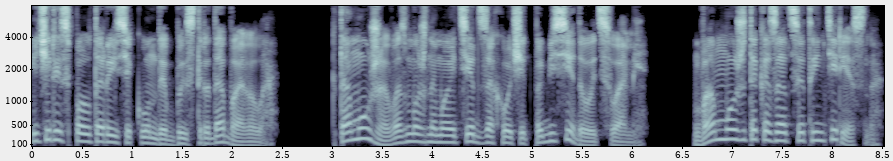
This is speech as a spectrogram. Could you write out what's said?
И через полторы секунды быстро добавила. «К тому же, возможно, мой отец захочет побеседовать с вами. Вам может оказаться это интересно.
